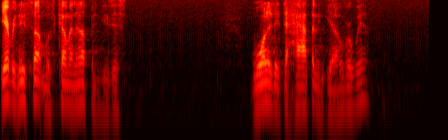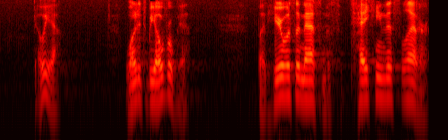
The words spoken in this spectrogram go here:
You ever knew something was coming up and you just wanted it to happen and get over with? Oh, yeah. Wanted to be over with. But here was Onesimus taking this letter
